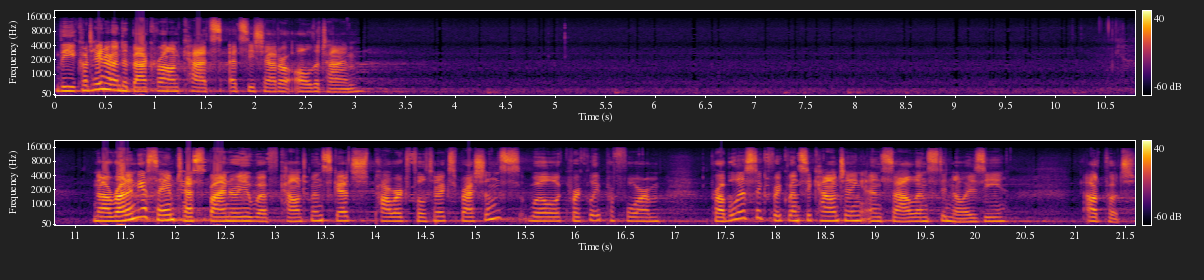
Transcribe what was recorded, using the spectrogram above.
The container in the background cats etc/shadow all the time. Now, running the same test binary with Count-Min sketch powered filter expressions will quickly perform probabilistic frequency counting and silence the noisy output.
